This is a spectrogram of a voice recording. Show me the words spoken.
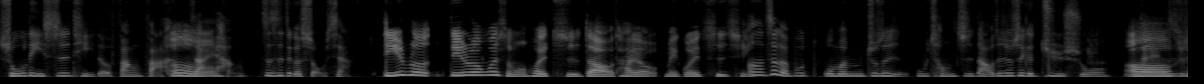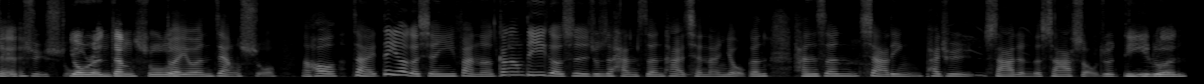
处理尸体的方法很在行。这是这个手下迪伦。迪伦为什么会知道他有玫瑰刺青？嗯，这个不，我们就是无从知道，这就是一个据说。对，这就是一个据说。有人这样说。对，有人这样说。然后在第二个嫌疑犯呢，刚刚第一个是就是韩森他的前男友跟韩森下令派去杀人的杀手就是第一轮。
